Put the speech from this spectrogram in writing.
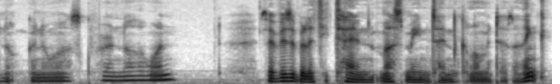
Not going to ask for another one. So visibility 10 must mean 10 kilometers, I think.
